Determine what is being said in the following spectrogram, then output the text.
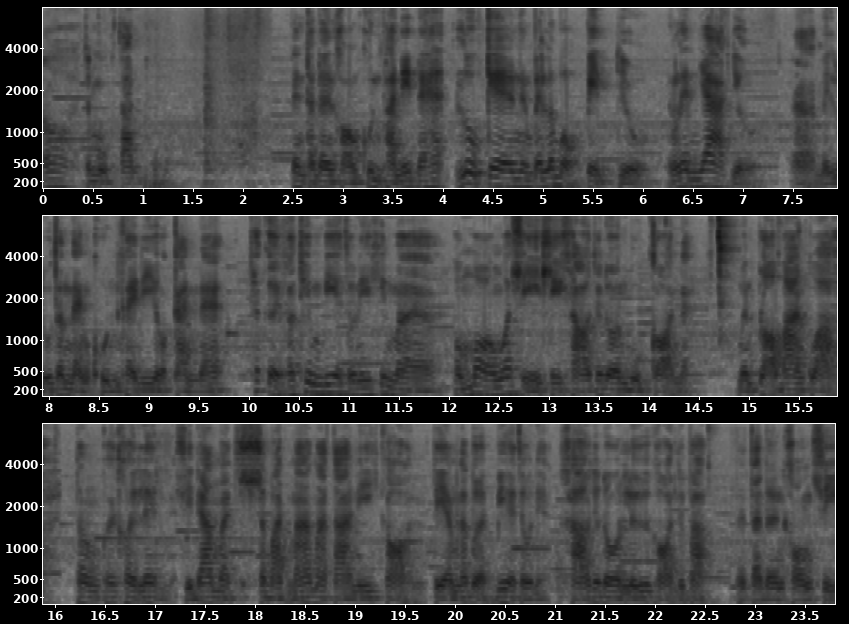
อ้อจมูกตัน เป็นตะเดินของคุณพาณิชย์นะฮะลูกเกมยังเป็นระบบปิดอยู่ ยังเล่นยากอยู่ อ่า ไม่รู้ตำแหน่งขุนใครดีกว่ากันนะฮะ ถ้าเกิดเขาทิ่มเบี้ยตัวนี้ขึ้นมา ผมมองว่าสีสีขาวจะโดนบุกก่อนนะ เหมือนเปราะบางกว่า ต้องค่อยๆเล่น สีดำมาสะบัดม้ามาตานี้ก่อน เตรียมระเบิดเบี้ยตัวเนี้ยขาวจะโดนลื้อก่อนหรือเปล่าเป็นตาเดินของสี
